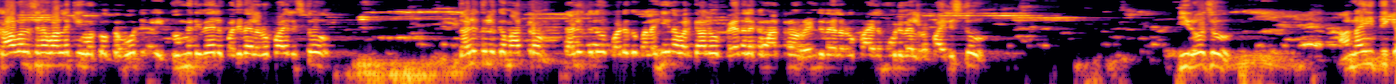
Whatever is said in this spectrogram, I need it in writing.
కావలసిన వాళ్ళకి ఒక్కొక్క ఓటుకి తొమ్మిది వేలు పదివేల రూపాయలు ఇస్తూ దళితులకు మాత్రం దళితులు పడుగు బలహీన వర్గాలు పేదలకు మాత్రం రెండు వేల రూపాయలు మూడు వేల రూపాయలు ఇస్తూ ఈరోజు అనైతిక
